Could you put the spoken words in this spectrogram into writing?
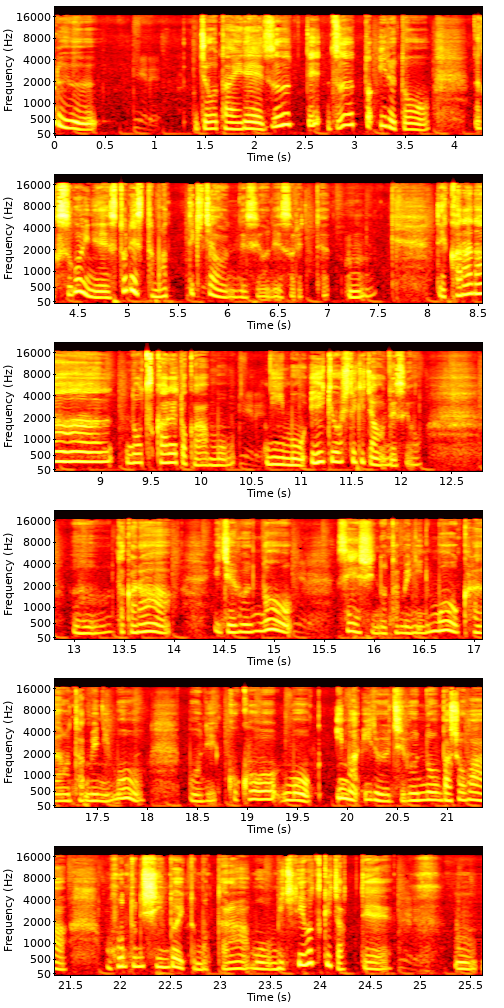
ある状態でずっと、ずっといると、なんかすごいね、ストレス溜まってきちゃうんですよね、それって。うん。で、体の疲れとかも、にも影響してきちゃうんですよ。うん。だから、自分の精神のためにも、体のためにも、もうね、ここ、もう今いる自分の場所は、もう本当にしんどいと思ったら、もう見切りをつけちゃって、うん。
